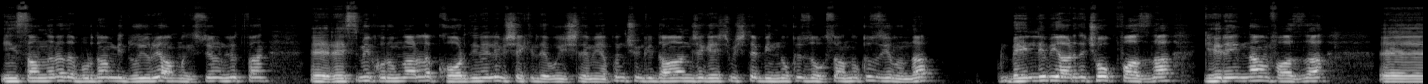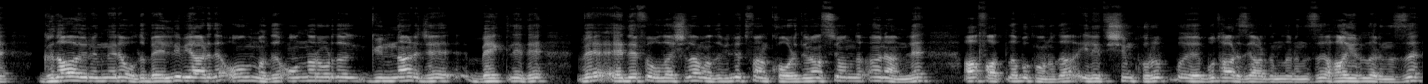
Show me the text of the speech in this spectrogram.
insanlara da buradan bir duyuru yapmak istiyorum. Lütfen e, resmi kurumlarla koordineli bir şekilde bu işlemi yapın. Çünkü daha önce geçmişte 1999 yılında belli bir yerde çok fazla gereğinden fazla e, gıda ürünleri oldu. Belli bir yerde olmadı. Onlar orada günlerce bekledi ve hedefe ulaşılamadı. Lütfen koordinasyon da önemli. AFAD'la bu konuda iletişim kurup e, bu tarz yardımlarınızı, hayırlarınızı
